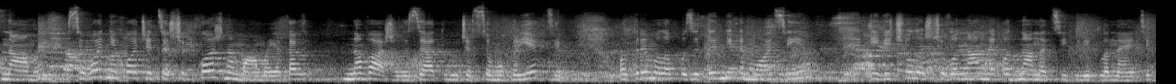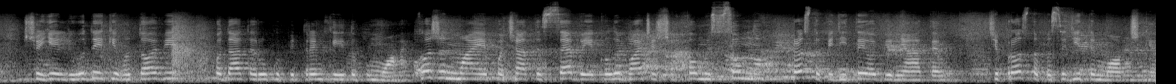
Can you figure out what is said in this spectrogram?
з нами. Сьогодні хочеться, щоб кожна мама, яка наважилась взяти участь в цьому проєкті, отримала позитивні емоції і відчула, що вона не одна на цій білій планеті, що є люди, які готові подати руку підтримки і допомоги. Кожен має почати з себе, і коли бачить, що комусь сумно, просто підійти обійняти чи просто посидіти мовчки.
